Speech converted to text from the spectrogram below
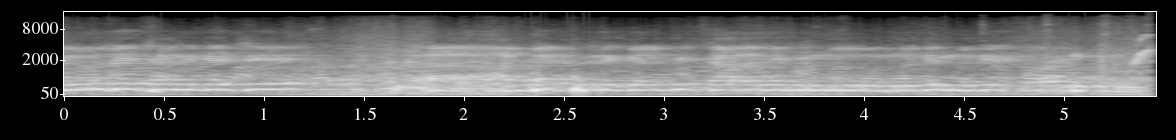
తెలుగుదేశానికి వేసి అభ్యర్థిని గెలిపించాలని మిమ్మల్ని మరీ మరీ కోరుకుంటున్నాను.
